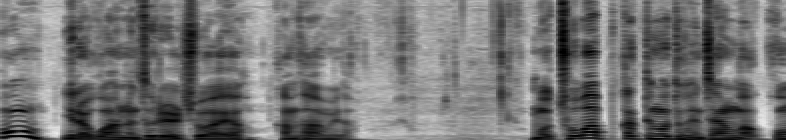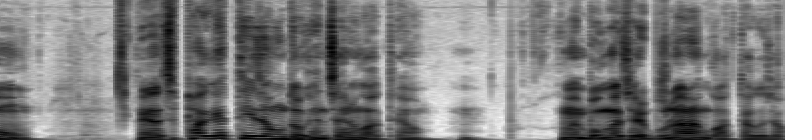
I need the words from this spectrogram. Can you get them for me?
홍 이라고 하는 소리를 좋아해요. 감사합니다. 뭐 초밥 같은 것도 괜찮은 것 같고 그냥 스파게티 정도 괜찮은 것 같아요. 음. 그냥 뭔가 제일 무난한 것 같다, 그죠?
